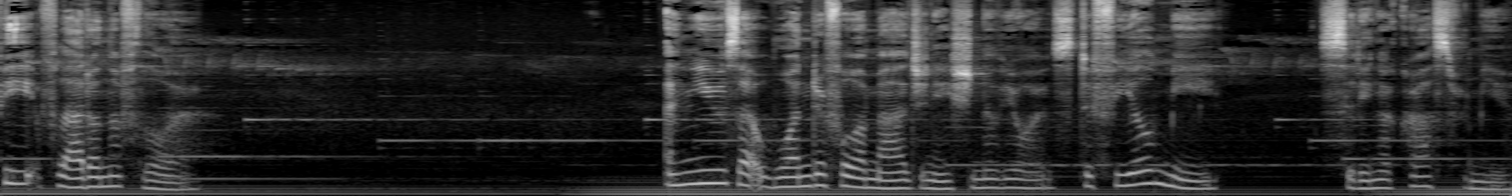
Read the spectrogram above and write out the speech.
feet flat on the floor. And use that wonderful imagination of yours to feel me sitting across from you,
